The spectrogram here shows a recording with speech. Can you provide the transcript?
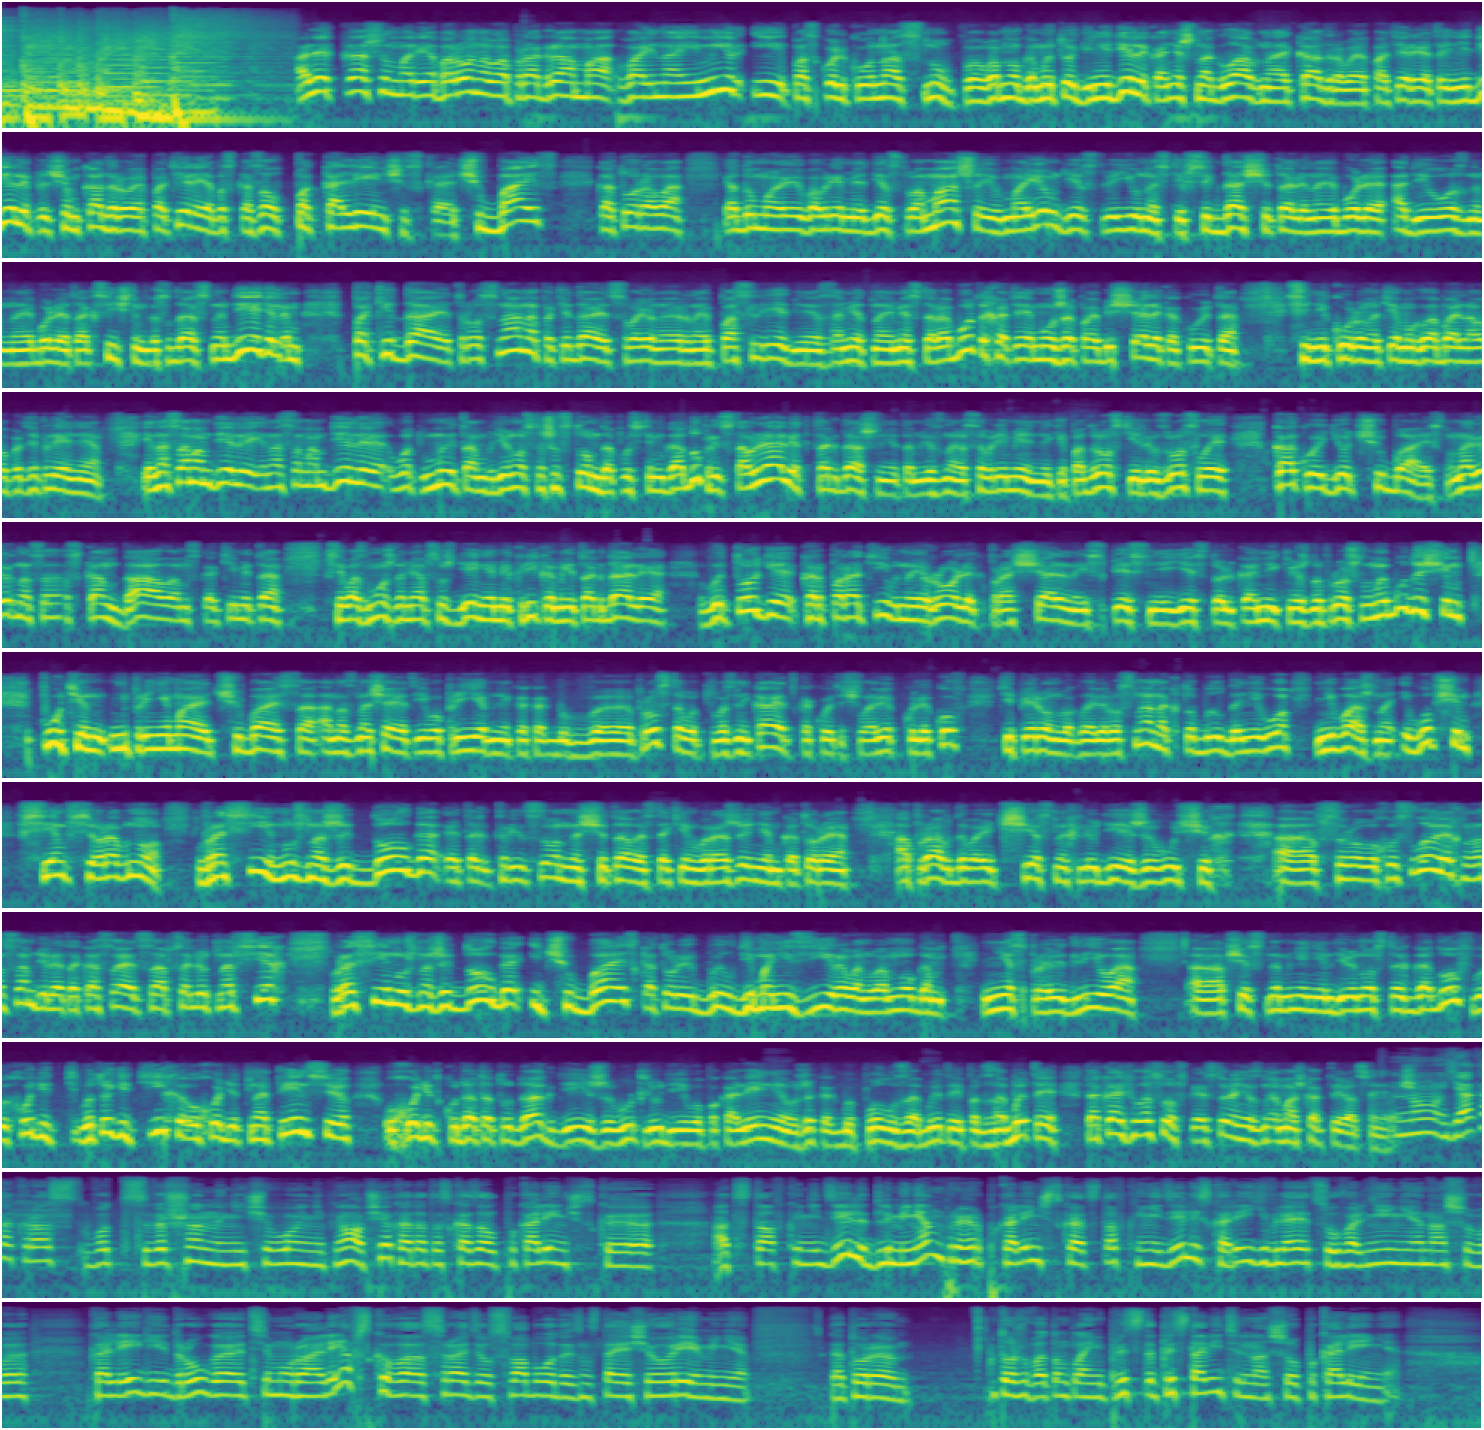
Олег Кашин, Мария Баронова, программа «Война и мир». И поскольку у нас, ну, во многом итоге недели, конечно, главная кадровая потеря этой недели, причем кадровая потеря, я бы сказал, поколенческая. Чубайс, которого, я думаю, во время детства Маши и в моем детстве юности всегда считали наиболее одиозным, наиболее токсичным государственным деятелем, покидает Роснано, покидает свое, наверное, последнее заметное место работы, хотя ему уже пообещали какую-то синекуру на тему глобального потепления. И на самом деле, и на самом деле деле, вот мы там в 96-м, допустим, году представляли тогдашние, там, не знаю, современники, подростки или взрослые, как уйдет Чубайс. Ну, наверное, со скандалом, с какими-то всевозможными обсуждениями, криками и так далее. В итоге корпоративный ролик прощальный с песней «Есть только миг между прошлым и будущим». Путин не принимает Чубайса, а назначает его преемника, как бы в, просто вот возникает какой-то человек Куликов, теперь он во главе Роснана, кто был до него, неважно. И, в общем, всем все равно. В России нужно жить до долго. Это традиционно считалось таким выражением, которое оправдывает честных людей, живущих э, в суровых условиях. Но на самом деле это касается абсолютно всех. В России нужно жить долго. И Чубайс, который был демонизирован во многом несправедливо э, общественным мнением 90-х годов, выходит, в итоге тихо уходит на пенсию, уходит куда-то туда, где и живут люди его поколения, уже как бы полузабытые, подзабытые. Такая философская история. Не знаю, Маш, как ты ее оцениваешь? Ну, я как раз вот совершенно ничего не поняла. Вообще, когда ты сказал поколенческая отставка недели. Для меня, например, поколенческая отставка недели скорее является увольнение нашего коллеги и друга Тимура Олевского с «Радио Свобода» из настоящего времени, которая тоже в этом плане представитель нашего поколения.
